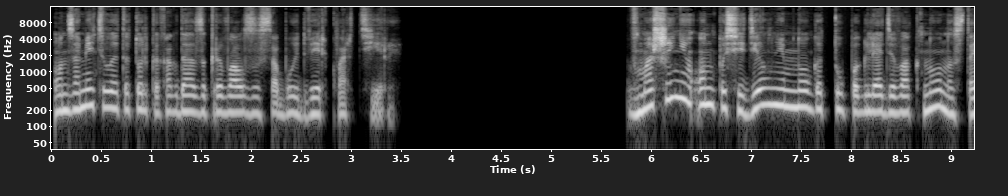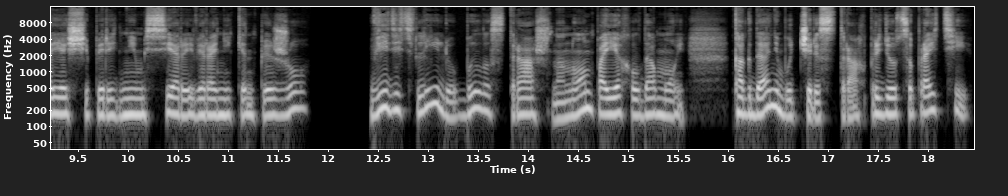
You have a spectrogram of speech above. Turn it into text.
Он заметил это только когда закрывал за собой дверь квартиры. В машине он посидел немного, тупо глядя в окно на стоящий перед ним серый Вероникин Пежо. Видеть Лилю было страшно, но он поехал домой. Когда-нибудь через страх придется пройти.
